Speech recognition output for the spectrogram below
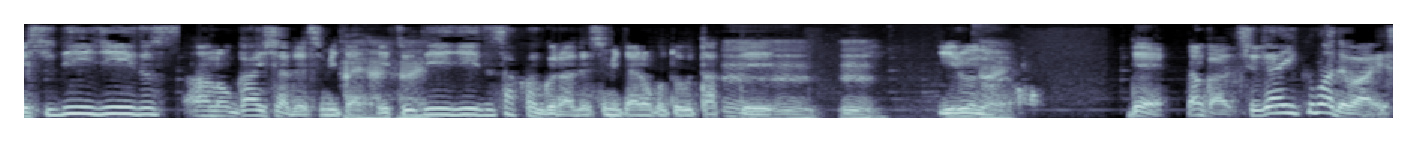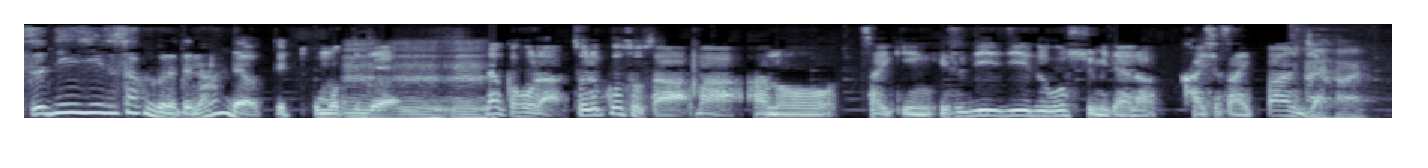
SDGs あの会社ですみたいな、はいはいはい SDGs 酒蔵ですみたいなことを歌っうんてうんうん。いるのよ。はで、なんか取材行くまでは SDGs 酒蔵ってなんだよって思ってて、うんうんうんなんかほら、それこそさ、まあ、あの、最近 SDGs ウォッシュみたいな会社さんいっぱいあるじゃん。はいはい。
